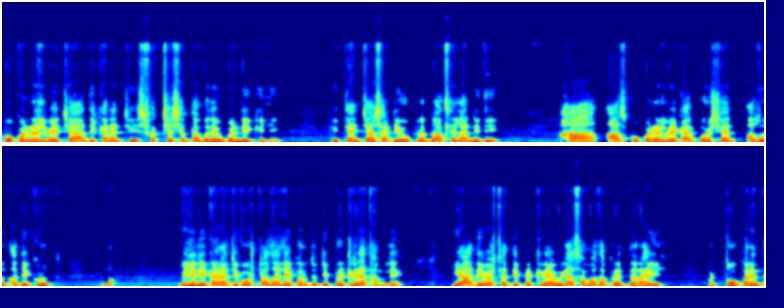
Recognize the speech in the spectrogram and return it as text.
कोकण रेल्वेच्या अधिकाऱ्यांची स्वच्छ शब्दामध्ये उघडणी केली की त्यांच्यासाठी उपलब्ध असलेला निधी हा आज कोकण रेल्वे कॉर्पोरेशन अजून अधिकृत म- विलिनीकरणाची घोषणा झाली परंतु ती प्रक्रिया थांबले. या अधिवेशनात ती प्रक्रिया होईल असा माझा प्रयत्न राहील. पण तोपर्यंत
